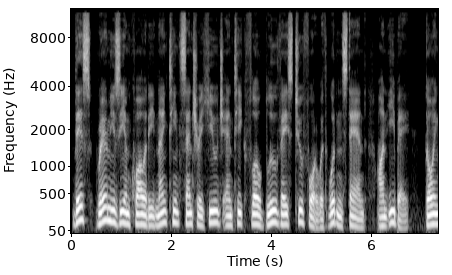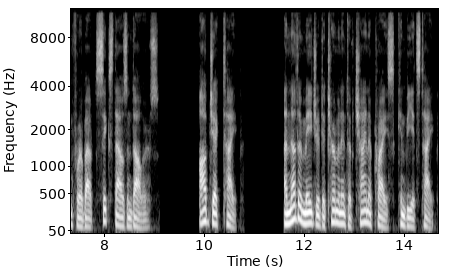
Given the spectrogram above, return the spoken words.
This, rare museum quality 19th century huge antique flow blue vase 2-4 with wooden stand, on eBay, going for about $6,000. Object type. Another major determinant of china price can be its type.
